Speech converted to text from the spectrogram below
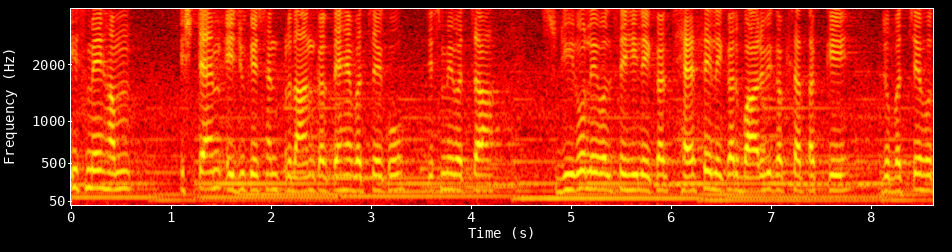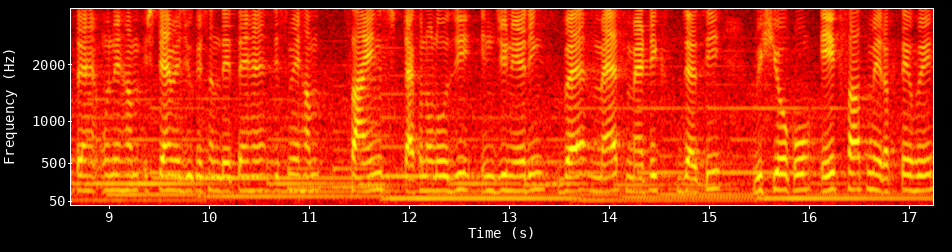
इसमें हम स्टेम एजुकेशन प्रदान करते हैं बच्चे को, जिसमें बच्चा ज़ीरो लेवल से ही लेकर छः से लेकर बारहवीं कक्षा तक के जो बच्चे होते हैं, उन्हें हम स्टेम एजुकेशन देते हैं, जिसमें हम साइंस टेक्नोलॉजी इंजीनियरिंग व मैथमेटिक्स जैसी विषयों को एक साथ में रखते हुए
